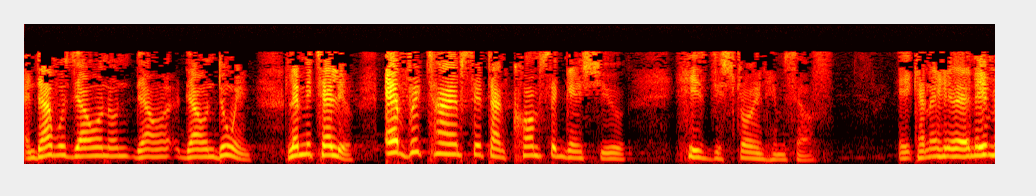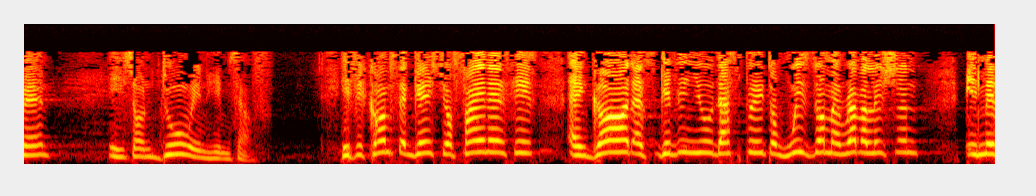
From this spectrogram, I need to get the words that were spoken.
And that was their own, their, their own doing. Let me tell you, every time Satan comes against you, he's destroying himself. Hey, can I hear an amen? He's undoing himself. If he comes against your finances and God has given you that spirit of wisdom and revelation, it may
